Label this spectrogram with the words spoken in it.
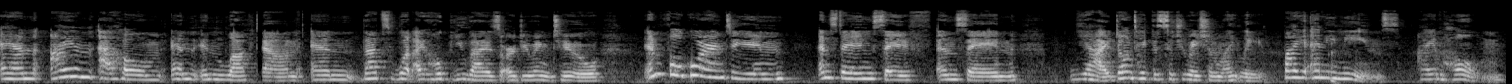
And I am at home and in lockdown. And that's what I hope you guys are doing too. In full quarantine and staying safe and sane. Yeah, I don't take this situation lightly by any means. I am home.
